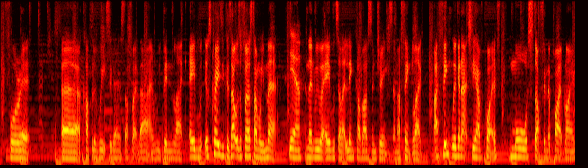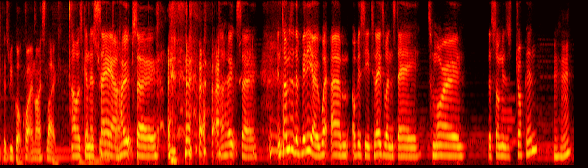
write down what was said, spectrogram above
for it uh, a couple of weeks ago and stuff like that. And we've been like able. It was crazy because that was the first time we met, Yeah. and then we were able to like link up, have some drinks, and I think like I think we're gonna actually have quite a f- more stuff in the pipeline because we've got quite a nice like. I was gonna say, I hope so. I hope so. In terms of the video, wh- um, obviously today's Wednesday. Tomorrow, the song is dropping. Mm-hmm.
